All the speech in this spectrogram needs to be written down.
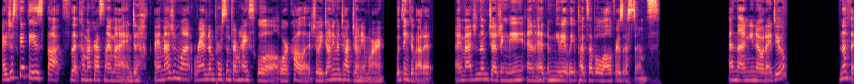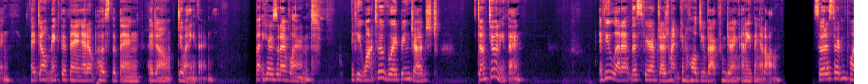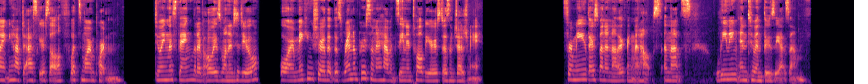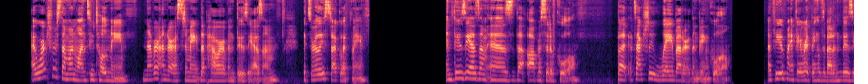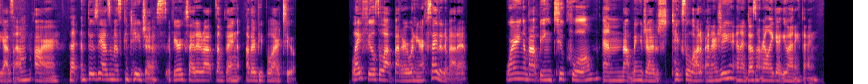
I just get these thoughts that come across my mind. I imagine what random person from high school or college who I don't even talk to anymore would think about it. I imagine them judging me and it immediately puts up a wall of resistance. And then you know what I do? Nothing. I don't make the thing, I don't post the thing, I don't do anything. But here's what I've learned if you want to avoid being judged, don't do anything. If you let it, this fear of judgment can hold you back from doing anything at all. So at a certain point, you have to ask yourself what's more important? Doing this thing that I've always wanted to do, or making sure that this random person I haven't seen in 12 years doesn't judge me? For me, there's been another thing that helps, and that's leaning into enthusiasm. I worked for someone once who told me never underestimate the power of enthusiasm. It's really stuck with me. Enthusiasm is the opposite of cool, but it's actually way better than being cool. A few of my favorite things about enthusiasm are that enthusiasm is contagious. If you're excited about something, other people are too. Life feels a lot better when you're excited about it. Worrying about being too cool and not being judged takes a lot of energy and it doesn't really get you anything.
